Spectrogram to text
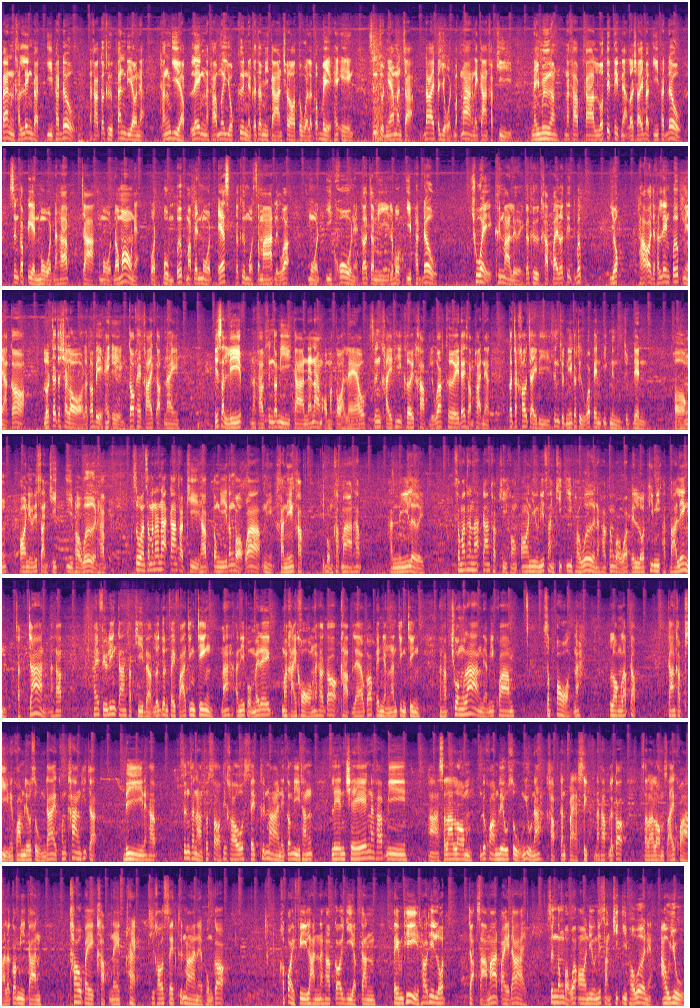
แป้นคันเร่งแบบ e-pedal นะครับก็คือแป้นเดียวเนี่ยทั้งเหยียบเร่งนะครับเมื่อยกขึ้นเนี่ยก็จะมีการชะลอตัวแล้วก็เบรกให้เอง ซึ่งจุดนี้มันจะได้ประโยชน์มากๆ ในการขับขี่ในเมืองนะครับการรถติดๆเนี่ยเราใช้แบบ e-pedal ซึ่งก็เปลี่ยนโหมดนะครับจากโหมด normal เนี่ยกดปุ่มปุ๊บมาเป็นโหมด S ก็คือโหมด smart หรือว่าโหมด eco เนี่ยก็จะมีระบบ e-pedal ช่วยขึ้นมาเลย ก็คือขับไปรถติดปุ๊บยกเท้าออกจากคันเร่งปุ๊บเนี่ยก็ รถก็จะชะลอแล้วก็เบรกให้เอง ก็คล้ายๆกับในนิสสันลีฟนะครับซึ่งก็มีการแนะนำออกมาก่อนแล้ว ซึ่งใครที่เคยขับหรือว่าเคยได้สัมผัสเนี่ยก็จะเข้าใจดี ซึ่งจุดนี้ก็ถือว่าเป็นอีกหนึ่งจุดเด่นของ All New Nissan Kick e-Power นะครับส่วนสมรรถนะการขับขี่ครับ ตรงนี้ต้องบอกว่านี่คันนี้ครับที่ผมขับมาครับคันนี้เลย สมรรถนะการขับขี่ของ All New Nissan Kick e-Power นะครับต้องบอกว่าเป็นรถที่มีอัตราเร่งจัดจ้านนะครับ ให้ฟีลลิ่งการขับขี่แบบรถยนต์ไฟฟ้าจริงๆนะอันนี้ผมไม่ได้มาขายของนะครับก็ขับแล้วก็เป็นอย่างนั้นจริงๆนะครับช่วงล่างเนี่ยมีความสปอร์ตนะรองรับกับการขับขี่ในความเร็วสูงได้ค่อนข้างที่จะดีนะครับ ซึ่งสนามทดสอบที่เขาเซตขึ้นมาเนี่ยก็มีทั้งเลนเชงนะครับมีอ่าสลาลอมด้วยความเร็วสูงอยู่นะขับกัน 80 นะครับ แล้วก็สลาลอมซ้ายขวา แล้วก็มีการเข้าไปขับในแทร็ก ที่เขาเซตขึ้นมาเนี่ย ผมก็เขาปล่อยฟรีรันนะครับ ก็เหยียบกันเต็มที่เท่าที่รถจะสามารถไปได้ ซึ่งต้องบอกว่า All New Nissan Kick e-Power เนี่ย เอาอยู่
